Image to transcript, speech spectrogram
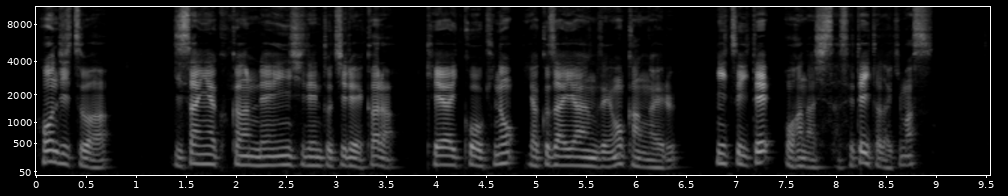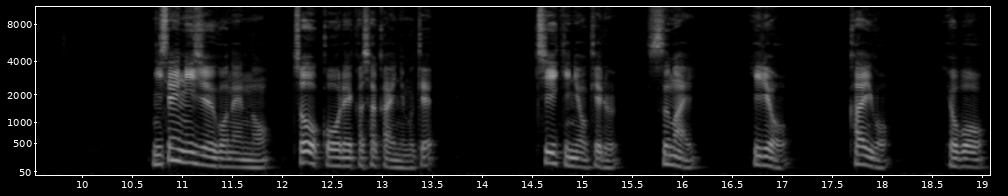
本日は持参薬関連インシデント事例からケア移行期の薬剤安全を考えるについてお話しさせていただきます。2025年の超高齢化社会に向け、地域における住まい、医療、介護、予防、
